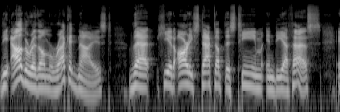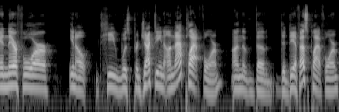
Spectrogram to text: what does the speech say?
the algorithm recognized that he had already stacked up this team in DFS, and therefore you know, he was projecting on that platform, on the the, the DFS platform,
